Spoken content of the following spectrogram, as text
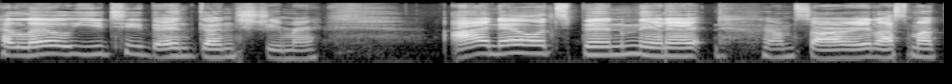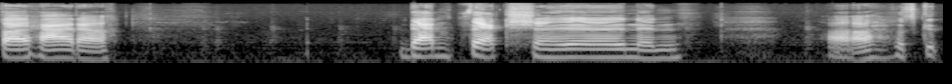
Hello, YouTube and gun streamer. I know it's been a minute. I'm sorry. Last month I had a bad infection and uh, was get,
